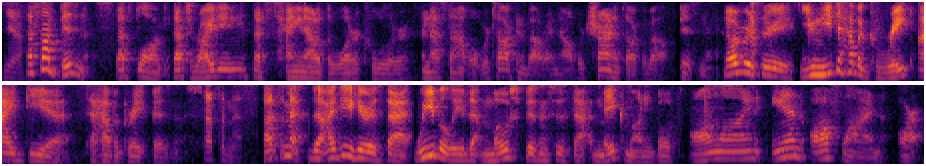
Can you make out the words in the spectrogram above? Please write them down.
Yeah. That's not business. That's blogging. That's writing. That's hanging out at the water cooler. And that's not what we're talking about right now. We're trying to talk about business. Number three, you need to have a great idea to have a great business. That's a myth. That's a myth. The idea here is that we believe that most businesses that make money, both online and offline, are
